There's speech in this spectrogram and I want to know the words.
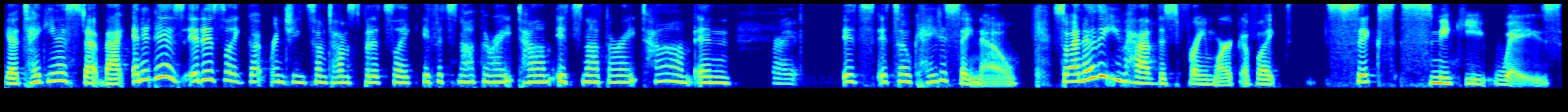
yeah taking a step back and it is it is like gut wrenching sometimes but it's like if it's not the right time it's not the right time and right it's it's okay to say no so i know that you have this framework of like six sneaky ways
